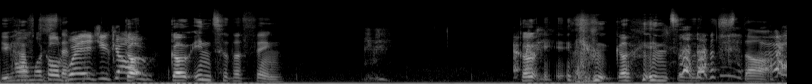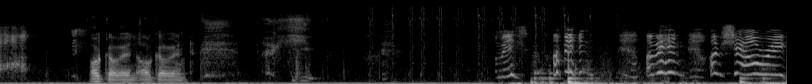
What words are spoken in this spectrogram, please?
You. You Oh have my to god, where did you go? go go into the thing. Go go into the star. I'll go in. I'll go in. I'm in. I'm in. I'm in. I'm showering.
